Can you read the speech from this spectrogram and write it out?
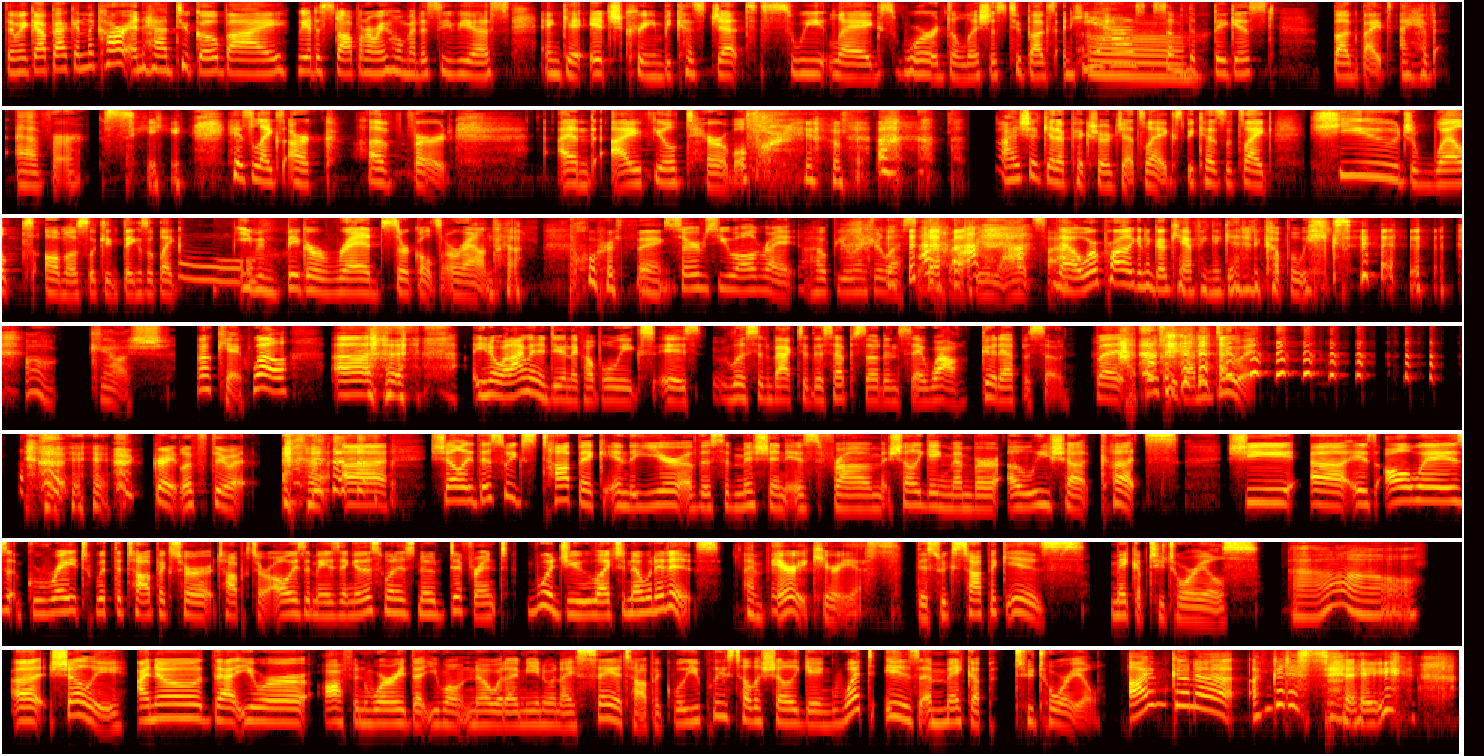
then we got back in the car and had to go buy we had to stop on our way home at a CVS and get itch cream because Jet's sweet legs were delicious to bugs and he has some of the biggest bug bites I have ever seen. His legs are covered and I feel terrible for him. I should get a picture of Jet's legs because it's like huge welt almost looking things with like oh. Even bigger red circles around them. Poor thing. Serves you all right. I hope you learned your lesson about being outside. No, we're probably going to go camping again in a couple weeks. oh, gosh. Okay. Well, uh, you know what I'm going to do in a couple weeks is listen back to this episode and say, wow, good episode. But first, we got to do it. Great. Let's do it. uh, Shelley, this week's topic in the year of the submission is from Shelly Gang member Alicia Cuts. She uh, is always great with the topics. Her topics are always amazing, and this one is no different. Would you like to know what it is? I'm very curious. This week's topic is makeup tutorials. Oh. Uh, Shelly, I know that you are often worried that you won't know what I mean when I say a topic. Will you please tell the Shelly gang what is a makeup tutorial? I'm gonna I'm gonna say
